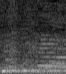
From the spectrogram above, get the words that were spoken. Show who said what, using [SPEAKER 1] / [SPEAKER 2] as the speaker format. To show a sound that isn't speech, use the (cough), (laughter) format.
[SPEAKER 1] Give it up!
